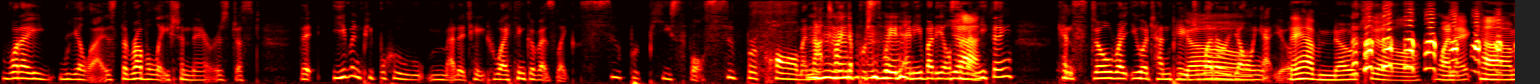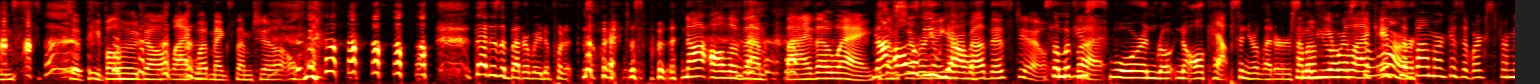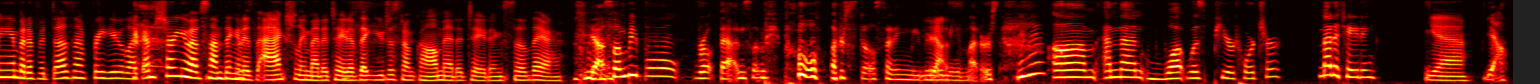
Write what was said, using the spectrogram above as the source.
what I realized, the revelation there is just that even people who meditate, who I think of as like super peaceful, super calm, and not trying to persuade anybody else Mm-hmm, Yeah. of anything, can still write you a 10 page letter yelling at you. They have no chill when it comes to people who don't like what makes them chill. that is a better way to put it than the way I just put it. Not all of them, by the way. Not I'm all sure of you yelled. about this too. Some of you swore and wrote in all caps in your letters. Some, of you were like, "It's are. a bummer because it works for me, but if it doesn't for you, like I'm sure you have something that is actually meditative that you just don't call meditating." So there. yeah, some people wrote that, and some people are still sending me very Yes. mean letters. Um, and then what was pure torture? Meditating. Yeah. Yeah.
